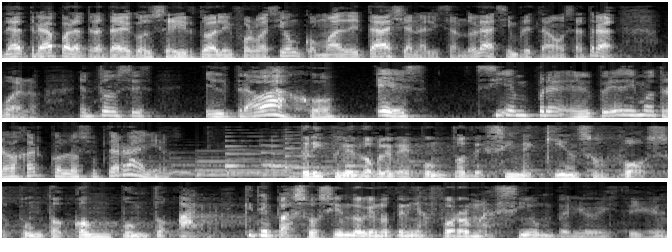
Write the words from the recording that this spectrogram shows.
de atrás para tratar de conseguir toda la información con más detalle, analizándola, siempre estábamos atrás. Bueno, entonces, el trabajo es siempre en el periodismo trabajar con los subterráneos www.decimequiensosvos.com.ar ¿Qué te pasó siendo que no tenías formación periodística,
